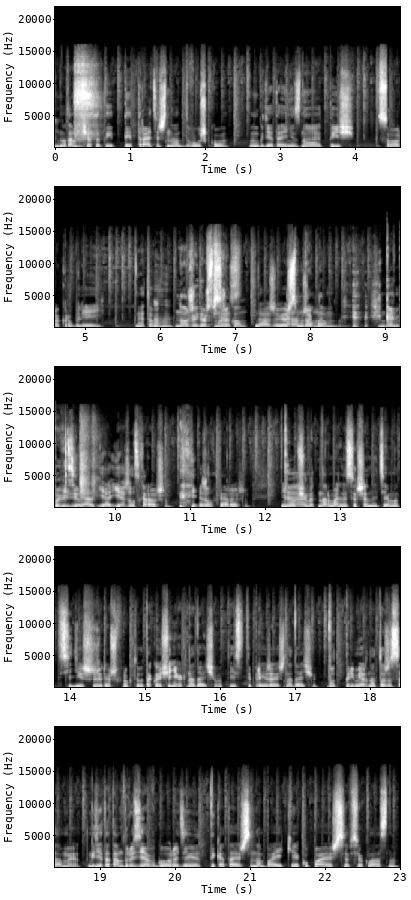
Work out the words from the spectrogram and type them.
Ну там что-то, ты, ты тратишь на двушку, ну, где-то, я не знаю, тысяч 40 рублей. Это ага. вот Но живешь с мужиком. Да, живешь Рандомным. с мужиком. Как повезет. Я, я, я жил с хорошим. я жил с хорошим. И, так. в общем, это нормальная совершенно тема. Ты сидишь, жрешь фрукты. Вот такое ощущение, как на даче. Вот если ты приезжаешь на дачу, вот примерно то же самое. Где-то там друзья в городе, ты катаешься на байке, купаешься, все классно.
